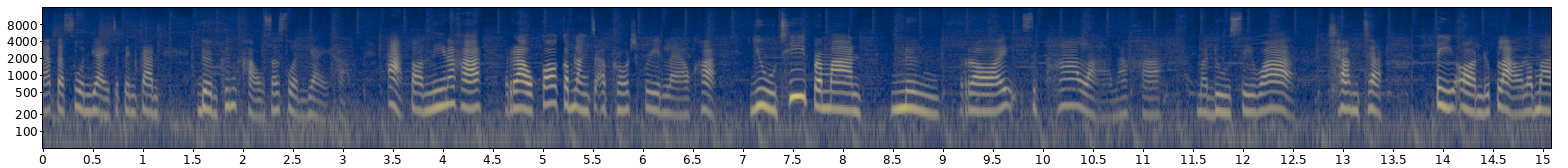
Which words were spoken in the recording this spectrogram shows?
นะ แต่ส่วนใหญ่จะเป็นการเดินขึ้นเขาซะส่วนใหญ่ค่ะอะ ตอนนี้นะคะเราก็กำลังจะ approach green แล้วค่ะ อยู่ที่ประมาณ 115 หลานะคะ มาดูซิว่าชามจะตีอ่อนหรือเปล่าเรามา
